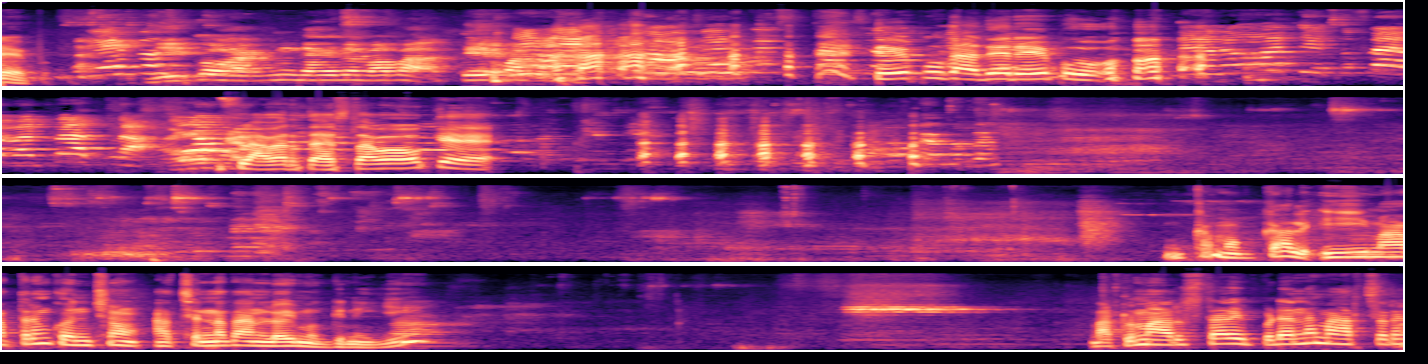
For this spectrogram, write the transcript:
రేపు టేప్. టేపు కాదే రేపు. ఫ్లవర్ తెస్తావా? ఓకే. ఇంకా మొగ్గాలి. ఈ మాత్రం కొంచెం ఆ చిన్నదానిలో ముగ్గినయ్యి బట్టలు మారుస్తారా? ఎప్పుడైనా మార్చరా?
